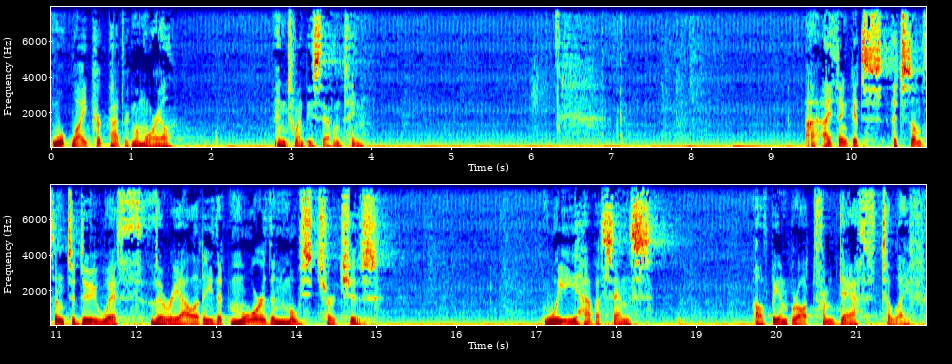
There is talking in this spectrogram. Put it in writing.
Why Kirkpatrick Memorial in 2017? I think it's, it's something to do with the reality that more than most churches, we have a sense of being brought from death to life.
